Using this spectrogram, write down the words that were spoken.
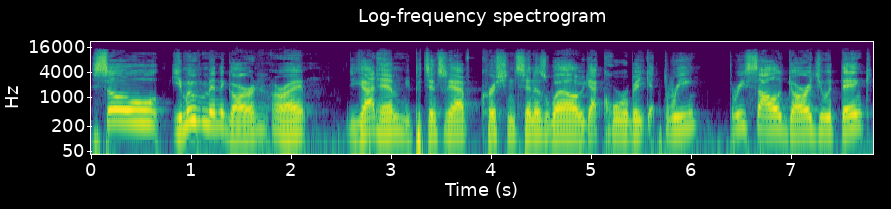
So you move him into guard. All right. You got him. You potentially have Christensen as well. You got Corbett. You got three, three solid guards, you would think.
